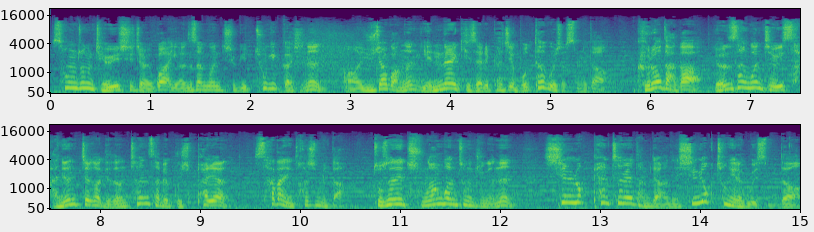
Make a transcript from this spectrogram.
성종 제위 시절과 연산군 즉위 초기까지는 어, 유자광은 옛날 기사를 펴지 못하고 있었습니다. 그러다가 연산군 제위 4년째가 되던 1498년 사단이 터집니다. 조선의 중앙관청 중에는 실록 편찬을 담당하는 실록청이라고 있습니다.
